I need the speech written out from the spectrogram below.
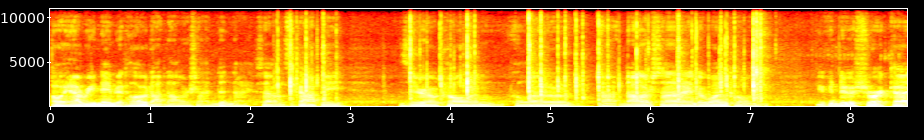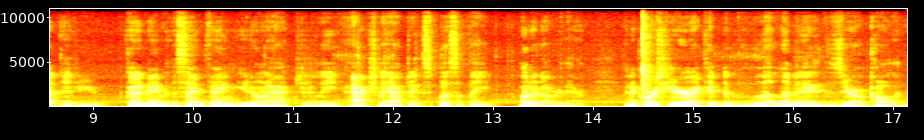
Oh wait, I renamed it hello dot dollar sign, didn't I? So let's copy zero colon hello dot dollar sign to one colon. You can do a shortcut if you're going to name it the same thing. You don't actually actually have to explicitly put it over there. And of course here I could eliminate the zero colon.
